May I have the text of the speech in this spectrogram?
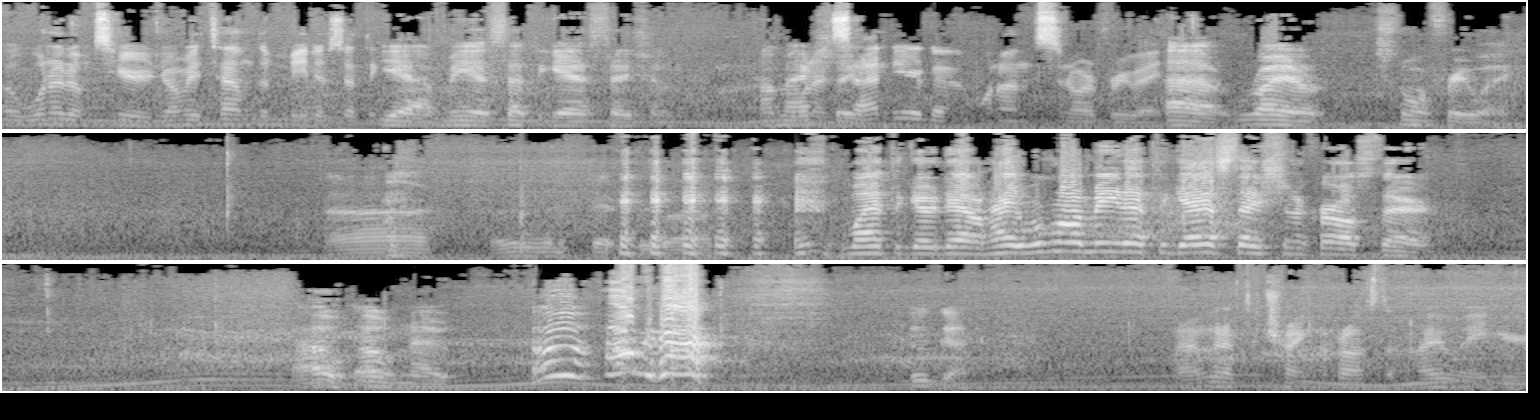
Oh, one of them's here. Do you want me to tell them to meet us at the Yeah, meet us at the gas station. I'm one in actually Sandy or the one on Sonora Freeway? uh, right on Snore Freeway. Uh, I think gonna fit through, uh, Might have to go down. Hey, we're going to meet at the gas station across there. Oh, okay. oh no. Oh, oh god! Oh god. I'm gonna have to try and cross the highway here.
